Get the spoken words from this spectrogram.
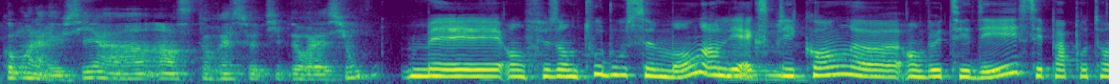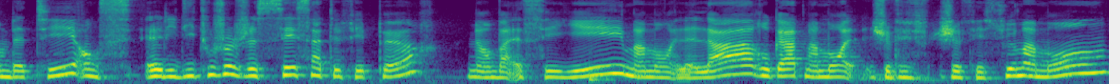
Comment elle a réussi à instaurer ce type de relation? Mais en faisant tout doucement, en lui hmm. expliquant euh, on veut t'aider, c'est pas pour t'embêter. Elle lui dit toujours je sais ça te fait peur, mais on va essayer. Maman elle est là, regarde maman, je, je fais sur maman.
